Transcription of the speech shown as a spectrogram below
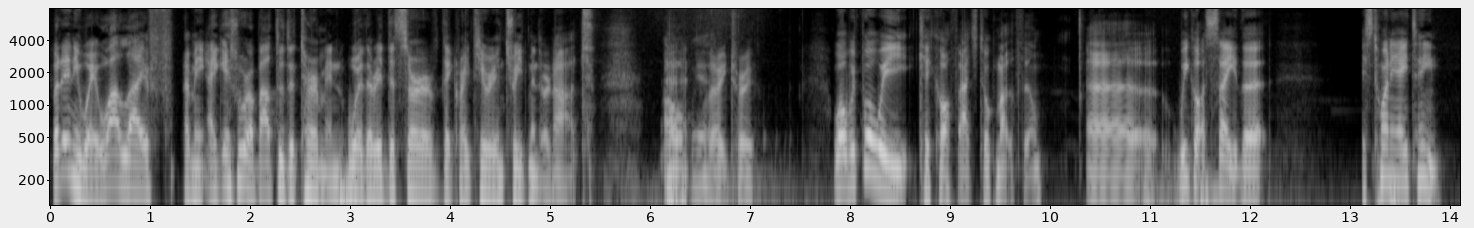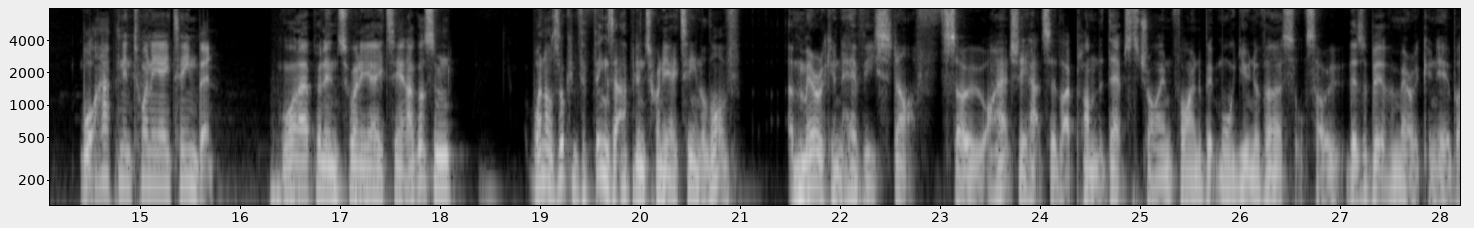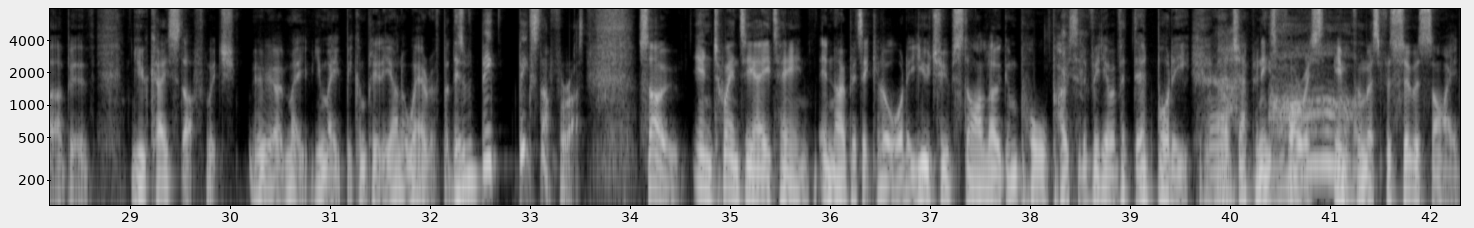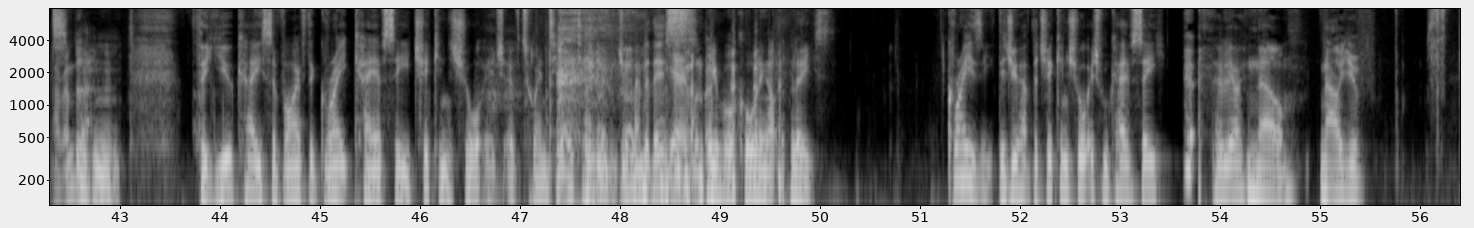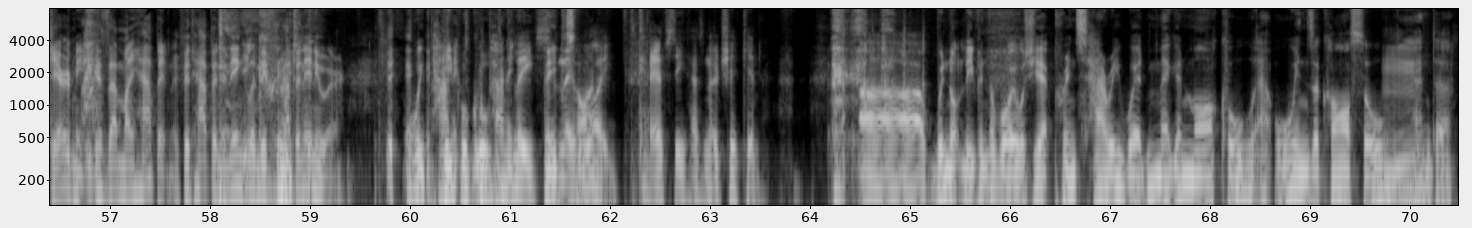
But anyway, Wildlife. I mean, I guess we're about to determine whether it deserved the Criterion treatment or not. Oh, yeah, Very true. Well, before we kick off actually talking about the film, uh, we got to say that it's 2018. What happened in 2018, Ben? What happened in 2018? I got some. When I was looking for things that happened in 2018, a lot of American heavy stuff. So I actually had to like plumb the depths to try and find a bit more universal. So there's a bit of American here, but a bit of UK stuff, which Julio may you may be completely unaware of. But this was big, big stuff for us. So in 2018, in no particular order, YouTube star Logan Paul posted a video of a dead body in a Japanese forest, infamous for suicides. I remember that. Mhm. The UK survived the great KFC chicken shortage of 2018. Do you remember this? Yeah, when people were calling up the police. Crazy. Did you have the chicken shortage from KFC, Julio? No, now you've scared me because that might happen. If it happened in England, it could happen anywhere. We panicked. People we called the panicked police big and they time. were like, KFC has no chicken. uh, we're not leaving the royals yet. Prince Harry wed Meghan Markle at Windsor Castle, Mm. and uh,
